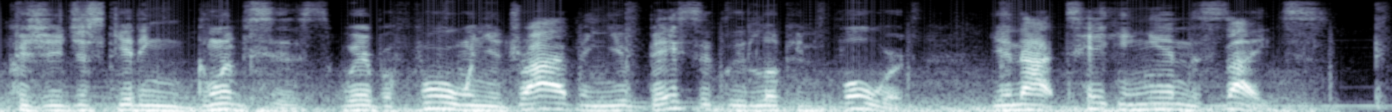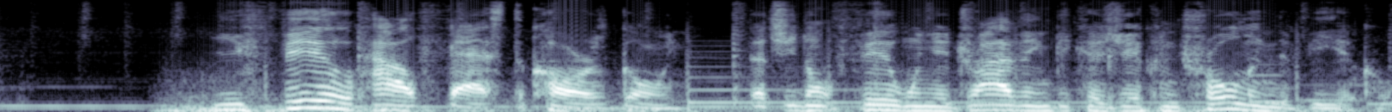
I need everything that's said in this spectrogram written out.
Because you're just getting glimpses. Where before, when you're driving, you're basically looking forward. You're not taking in the sights. You feel how fast the car is going that you don't feel when you're driving because you're controlling the vehicle.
